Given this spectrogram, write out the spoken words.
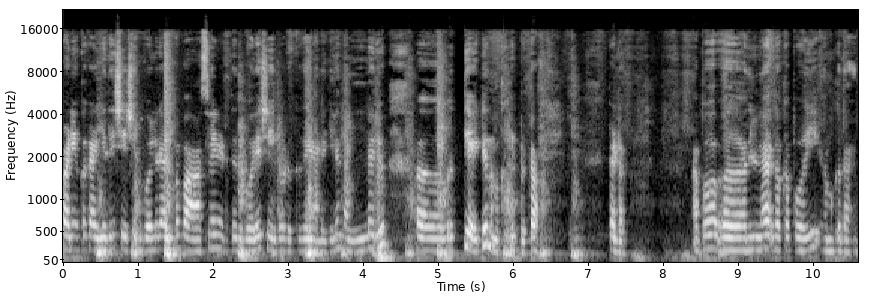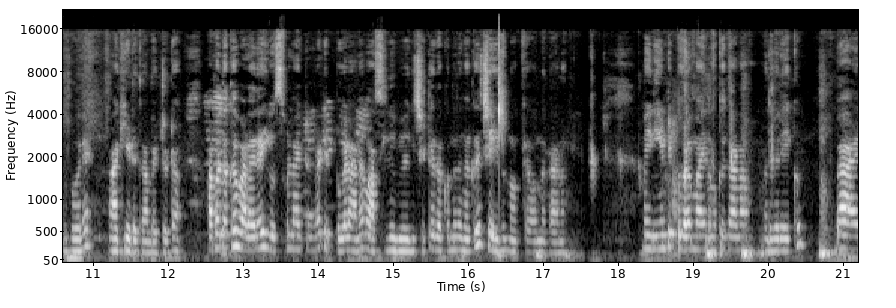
പണിയൊക്കെ കഴിഞ്ഞതിന് ശേഷം ഇതുപോലെ ഒരു അല്പം വാസന എടുത്ത് ഇതുപോലെ ചെയ്ത് കൊടുക്കുകയാണെങ്കിൽ നല്ലൊരു വൃത്തിയായിട്ട് നമുക്ക് കിട്ടും കേട്ടോ കണ്ടോ? അപ്പോൾ അതിലുള്ള ഇതൊക്കെ പോയി നമുക്ക് ഇതുപോലെ ആക്കിയെടുക്കാൻ പറ്റും കേട്ടോ അപ്പോൾ ഇതൊക്കെ വളരെ യൂസ്ഫുൾ ആയിട്ടുള്ള ടിപ്പുകളാണ് വാസിൽ ഉപയോഗിച്ചിട്ട് ഇതൊക്കെ ഒന്ന് നിങ്ങൾക്ക് ചെയ്ത് നോക്കാവുന്നതാണ്. അപ്പോൾ ഇനിയും ടിപ്പുകളുമായി നമുക്ക് കാണാം. അതുവരേക്കും. ബൈ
